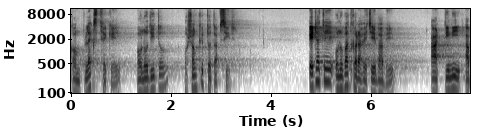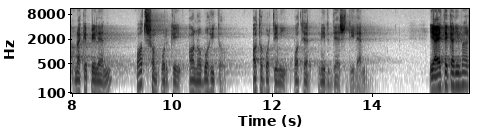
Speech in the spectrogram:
কমপ্লেক্স থেকে অনুদিত ও সংক্ষিপ্ত তাফসির। এটাতে অনুবাদ করা হয়েছে এভাবে, আর তিনি আপনাকে পেলেন পথ সম্পর্কে অনবহিত, অতপর তিনি পথের নির্দেশ দিলেন। এই আয়তে কারিমার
